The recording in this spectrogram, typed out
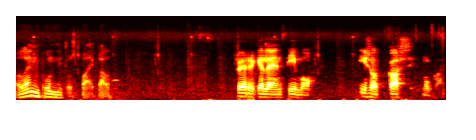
Olen punnituspaikalla. Perkeleen Timo. Isot kassit mukaan.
